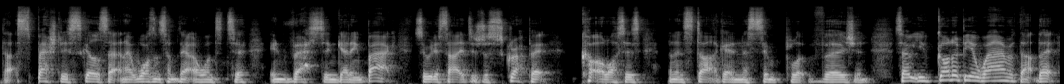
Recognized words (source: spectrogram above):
that specialist skill set and it wasn't something I wanted to invest in getting back. So we decided to just scrap it cut our losses and then start again in a simpler version. So you've got to be aware of that, that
